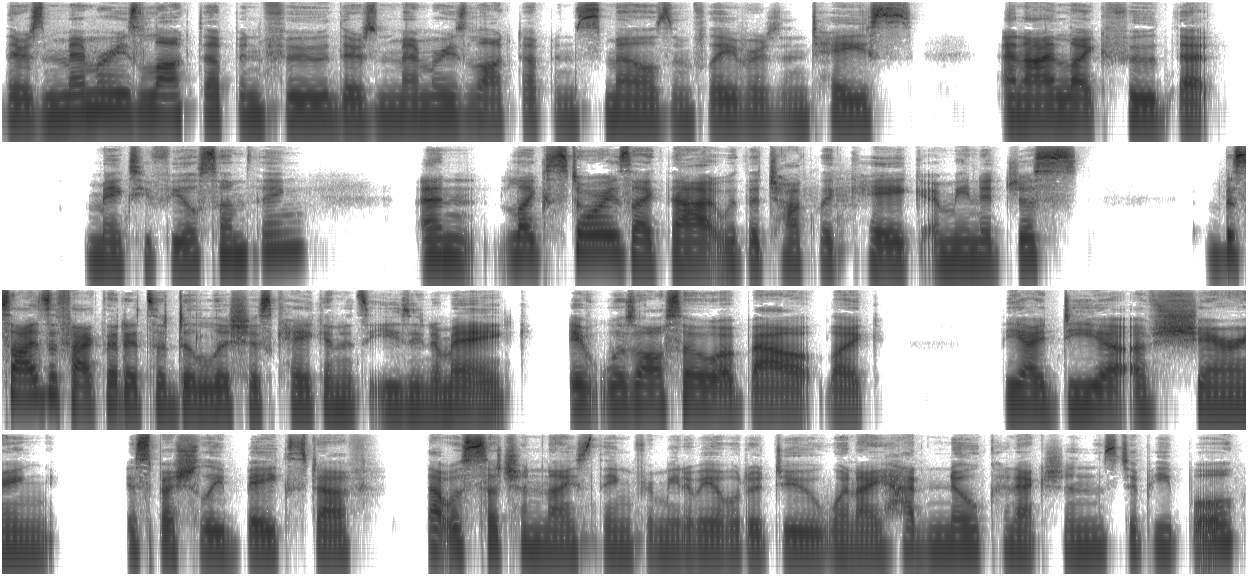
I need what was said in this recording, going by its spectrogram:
there's memories locked up in food. There's memories locked up in smells and flavors and tastes. And I like food that makes you feel something. And like stories like that with the chocolate cake, I mean, it just besides the fact that it's a delicious cake and it's easy to make, it was also about like the idea of sharing, especially baked stuff. That was such a nice thing for me to be able to do when I had no connections to people,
